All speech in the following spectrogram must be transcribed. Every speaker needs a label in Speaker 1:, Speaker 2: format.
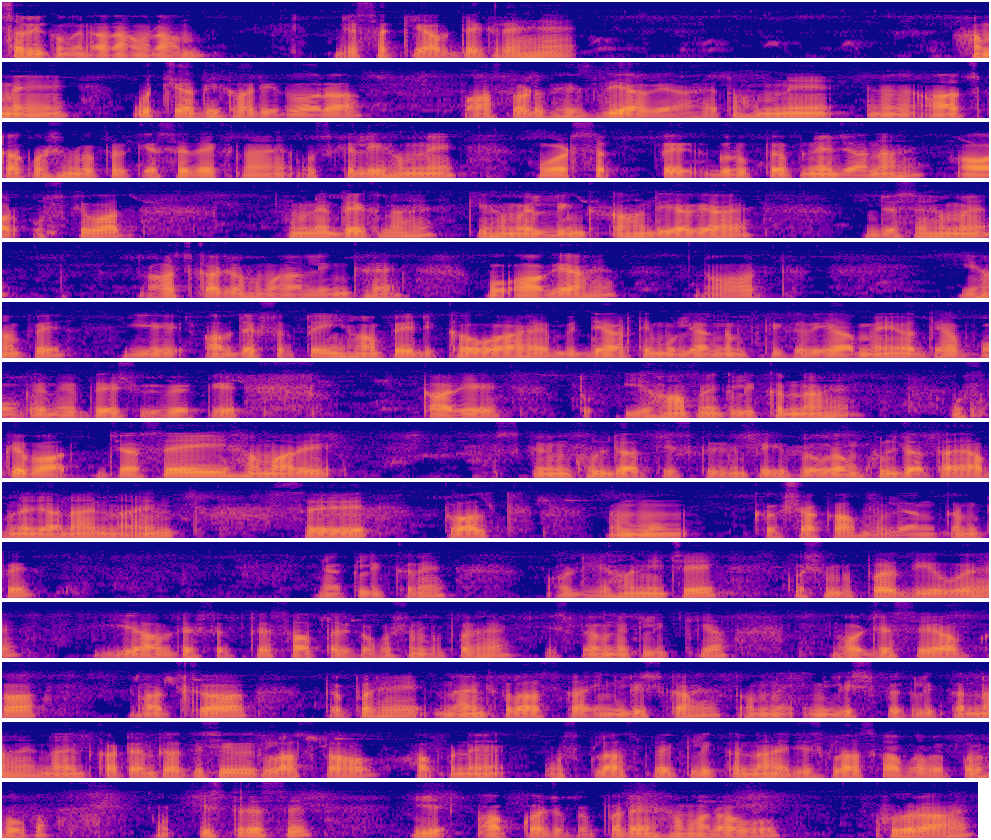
Speaker 1: सभी को मेरा राम राम। जैसा कि आप देख रहे हैं, हमें उच्च अधिकारी द्वारा पासवर्ड भेज दिया गया है। तो हमने आज का क्वेश्चन पेपर कैसे देखना है, उसके लिए हमने व्हाट्सएप पे, ग्रुप पे अपने जाना है और उसके बाद हमने देखना है कि हमें लिंक कहाँ दिया गया है। जैसे हमें आज का जो हमारा लिंक है, वो आ गया है और यहाँ पे ये आप देख सकते हैं, यहाँ पे लिखा हुआ है, विद्यार्थी मूल्यांकन प्रक्रिया में अध्यापकों के निर्देश विवेक के कार्य। तो यहाँ आपने क्लिक करना है, उसके बाद जैसे ही हमारी स्क्रीन खुल जाती है, स्क्रीन पे ही प्रोग्राम खुल जाता है, आपने जाना है नाइन्थ से ट्वेल्थ कक्षा का मूल्यांकन पे। यहाँ क्लिक करें और यहाँ नीचे क्वेश्चन पेपर दिए हुए हैं, ये आप देख सकते हैं, सात तारीख का क्वेश्चन पेपर है, इस पर हमने क्लिक किया। और जैसे आपका आज का पेपर है नाइन्थ क्लास का इंग्लिश का है तो हमने इंग्लिश पे क्लिक करना है। नाइन्थ का टेंथ का किसी भी क्लास का हो, आपने उस क्लास पे क्लिक करना है, जिस क्लास का आपका पेपर होगा। इस तरह से ये आपका जो पेपर है, हमारा वो खुल रहा है।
